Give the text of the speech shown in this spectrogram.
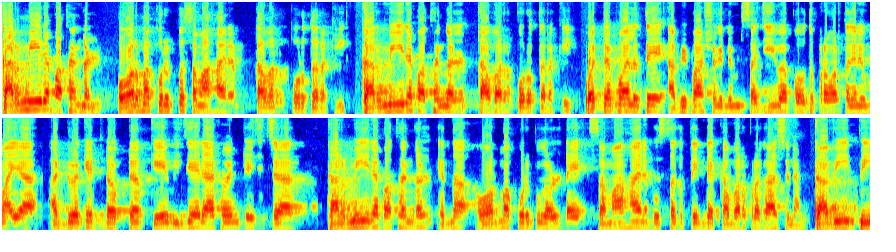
കർമ്മീര പഥങ്ങൾ ഓർമ്മക്കുറിപ്പ് സമാഹാരം കവർ പുറത്തിറക്കി. കർമ്മീര പഥങ്ങൾ കവർ പുറത്തിറക്കി. ഒറ്റപ്പാലത്തെ അഭിഭാഷകനും സജീവ പൊതുപ്രവർത്തകനുമായ അഡ്വക്കേറ്റ് ഡോക്ടർ കെ വിജയരാഘവൻ രചിച്ച കർമ്മീര പഥങ്ങൾ എന്ന ഓർമ്മക്കുറിപ്പുകളുടെ സമാഹാര പുസ്തകത്തിന്റെ കവർ പ്രകാശനം കവി പി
